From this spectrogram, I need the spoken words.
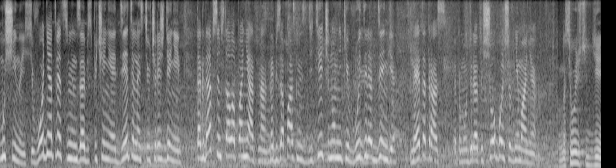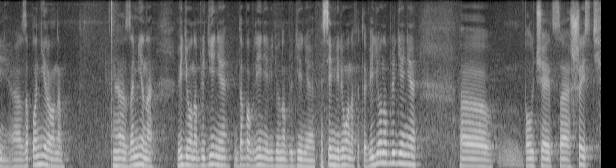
Мужчина и сегодня ответственен за обеспечение деятельности учреждений. Тогда всем стало понятно, на безопасность детей чиновники выделят деньги. На этот раз этому уделят еще больше внимания. На сегодняшний день э, запланирована э, замена видеонаблюдения, добавление видеонаблюдения. 7 миллионов – это видеонаблюдение. Э, Получается 6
